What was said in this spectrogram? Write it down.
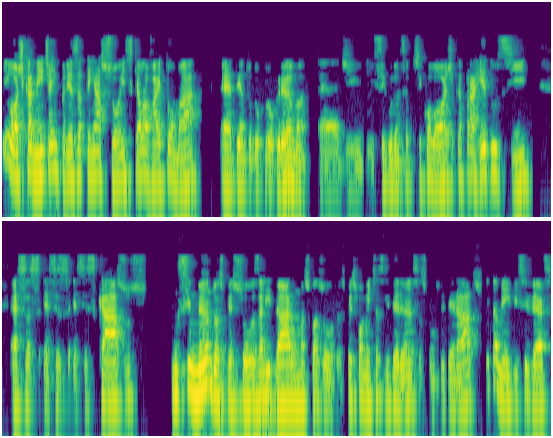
E, logicamente, a empresa tem ações que ela vai tomar é, dentro do programa é, de, de, segurança psicológica para reduzir essas, esses, esses casos ensinando as pessoas a lidar umas com as outras, principalmente as lideranças com os liderados e também vice-versa,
